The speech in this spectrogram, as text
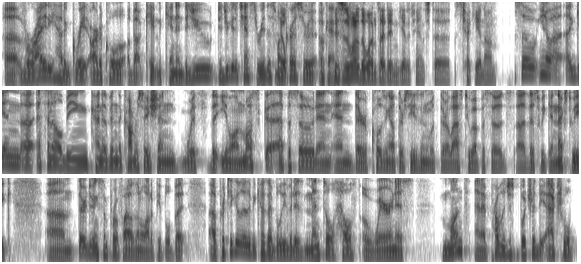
Uh, Variety had a great article about Kate McKinnon. Did you did you get a chance to read this one, Nope. Chris? Or okay, This is one of the ones I didn't get a chance to check in on. So you know, again, uh, SNL being kind of in the conversation with the Elon Musk uh, episode, and and they're closing out their season with their last two episodes uh, this week and next week. Um, they're doing some profiles on a lot of people, but uh, particularly because I believe it is Mental Health Awareness Month, and I probably just butchered the actual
